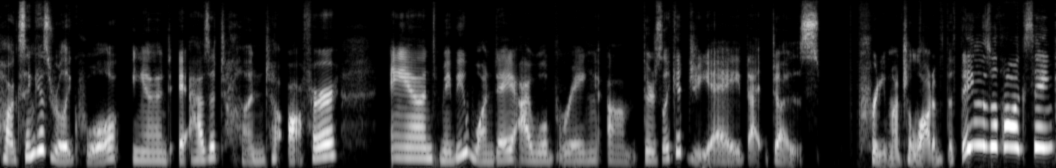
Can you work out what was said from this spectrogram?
HogSync is really cool and it has a ton to offer. And maybe one day I will bring, um, there's like a GA that does pretty much a lot of the things with HogSync.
